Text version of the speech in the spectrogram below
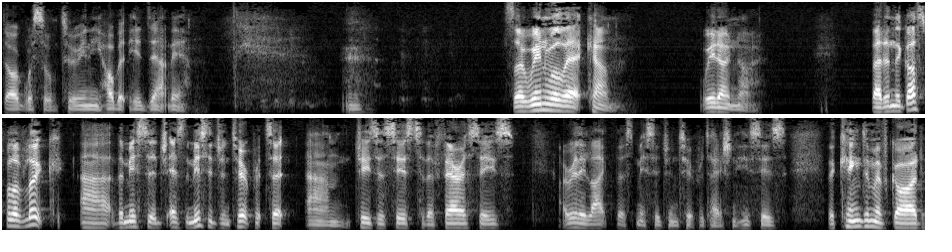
dog whistle to any hobbit heads out there. so, when will that come? We don't know. But in the Gospel of Luke, uh, the message, as the message interprets it, um, Jesus says to the Pharisees, I really like this message interpretation. He says, The kingdom of God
